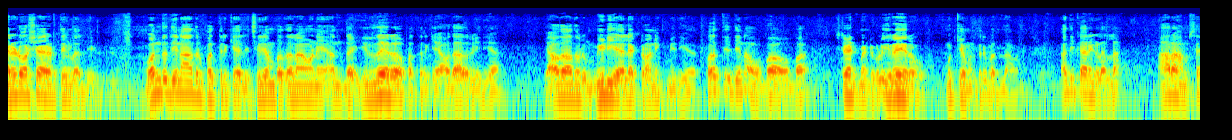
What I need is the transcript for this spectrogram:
ಎರಡು ವರ್ಷ ಎರಡು ತಿಂಗಳಲ್ಲಿ ಒಂದು ದಿನ ಆದ್ರೂ ಪತ್ರಿಕೆಯಲ್ಲಿ ಸಿಎಂ ಬದಲಾವಣೆ ಅಂತ ಇರದೇ ಇರೋ ಪತ್ರಿಕೆ ಯಾವ್ದಾದ್ರು ಇದೆಯಾ? ಯಾವ್ದಾದ್ರು ಮೀಡಿಯಾ ಎಲೆಕ್ಟ್ರಾನಿಕ್ ಮೀಡಿಯಾ ಪ್ರತಿದಿನ ಒಬ್ಬ ಒಬ್ಬ ಸ್ಟೇಟ್ಮೆಂಟ್ಗಳು ಇರೇ ಇರೋವು. ಮುಖ್ಯಮಂತ್ರಿ ಬದಲಾವಣೆ. ಅಧಿಕಾರಿಗಳೆಲ್ಲ ಆರಾಮ್ಸೆ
